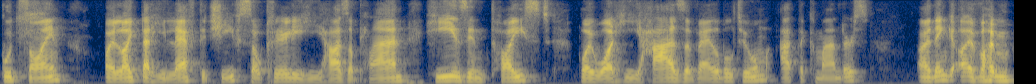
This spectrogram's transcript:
good sign. I like that he left the Chiefs, so clearly he has a plan. He is enticed by what he has available to him at the Commanders. I think if I'm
